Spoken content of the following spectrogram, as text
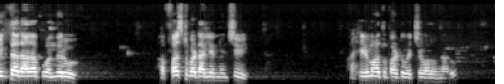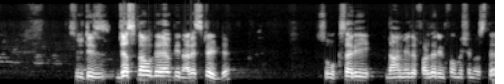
మిగతా దాదాపు అందరూ ఆ ఫస్ట్ బటాలియన్ నుంచి ఆ హిడ్మాతో పాటు వచ్చే వాళ్ళు ఉన్నారు. So it is just now they have been arrested so ఒకసారి దాని మీద ఫర్దర్ ఇన్ఫర్మేషన్ వస్తే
